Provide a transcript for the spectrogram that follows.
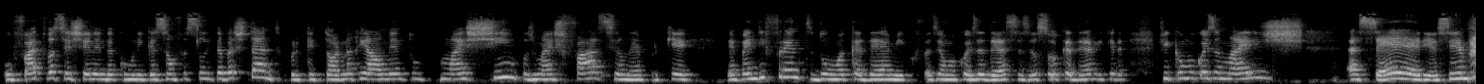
O fato de vocês serem da comunicação facilita bastante, porque torna realmente mais simples, mais fácil, né? Porque é bem diferente de um académico fazer uma coisa dessas. Eu sou académica, fica uma coisa mais a séria, sempre.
